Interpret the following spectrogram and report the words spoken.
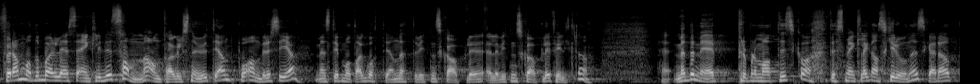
For han måtte bare lese egentlig de samme antakelsene ut igjen på andre sida, mens de på en måte har gått igjen dette vitenskapelige, eller vitenskapelige filteret. Men det mer problematiske, og det som egentlig er ganske ironisk, er at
